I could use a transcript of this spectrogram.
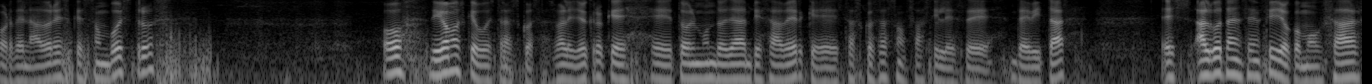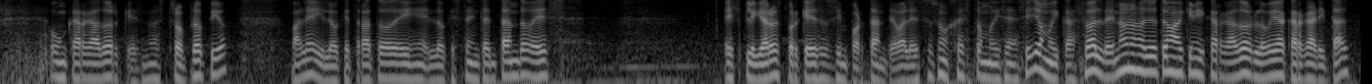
ordenadores que son vuestros o digamos que vuestras cosas, ¿vale? Yo creo que eh, todo el mundo ya empieza a ver que estas cosas son fáciles de, de evitar. Es algo tan sencillo como usar un cargador que es nuestro propio, ¿vale? Y lo que trato de, lo que estoy intentando es explicaros por qué eso es importante, ¿vale? Eso es un gesto muy sencillo, muy casual, de no, no, yo tengo aquí mi cargador, lo voy a cargar y tal.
